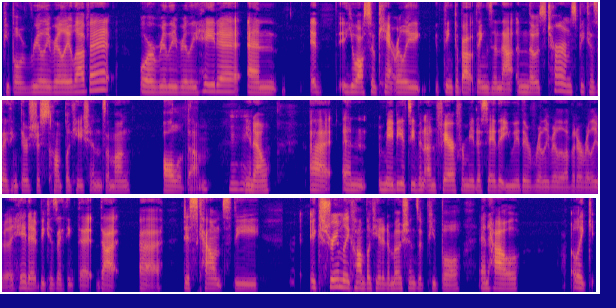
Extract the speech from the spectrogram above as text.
people really, really love it or really, really hate it. And it you also can't really think about things in that in those terms because I think there's just complications among all of them. Mm-hmm. You know? Uh, and maybe it's even unfair for me to say that you either really, really love it or really, really hate it because I think that that uh, discounts the extremely complicated emotions of people and how like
